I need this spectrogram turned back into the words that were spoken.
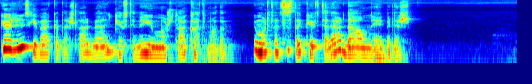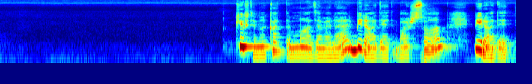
Gördüğünüz gibi arkadaşlar ben köfteme yumurta katmadım. Yumurtasız da köfteler dağılmayabilir. Köfteme kattığım malzemeler bir adet baş soğan, bir adet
